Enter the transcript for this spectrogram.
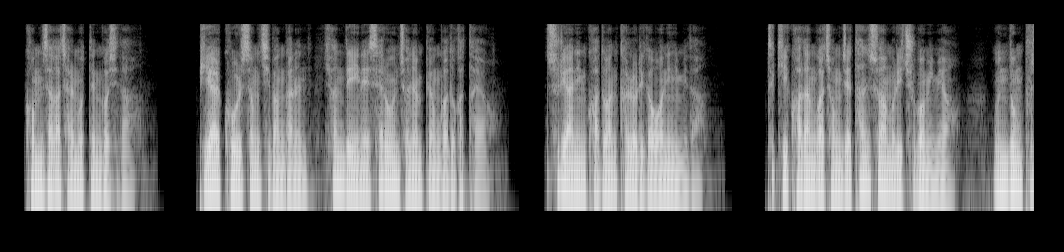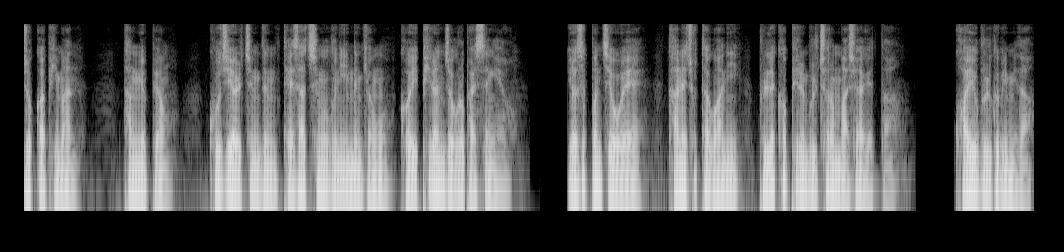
검사가 잘못된 것이다. 비알코올성 지방간은 현대인의 새로운 전염병과도 같아요. 술이 아닌 과도한 칼로리가 원인입니다. 특히 과당과 정제 탄수화물이 주범이며 운동 부족과 비만, 당뇨병, 고지혈증 등 대사증후군이 있는 경우 거의 필연적으로 발생해요. 여섯 번째 오해, 간에 좋다고 하니 블랙커피를 물처럼 마셔야겠다. 과유불급입니다.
